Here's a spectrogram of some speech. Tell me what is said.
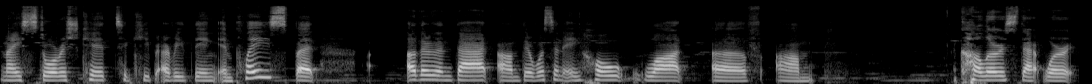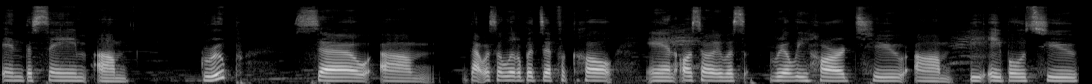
nice storage kit to keep everything in place. But other than that, um, there wasn't a whole lot of um, colors that were in the same um, group. So um, that was a little bit difficult. And also it was really hard to um, be able to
